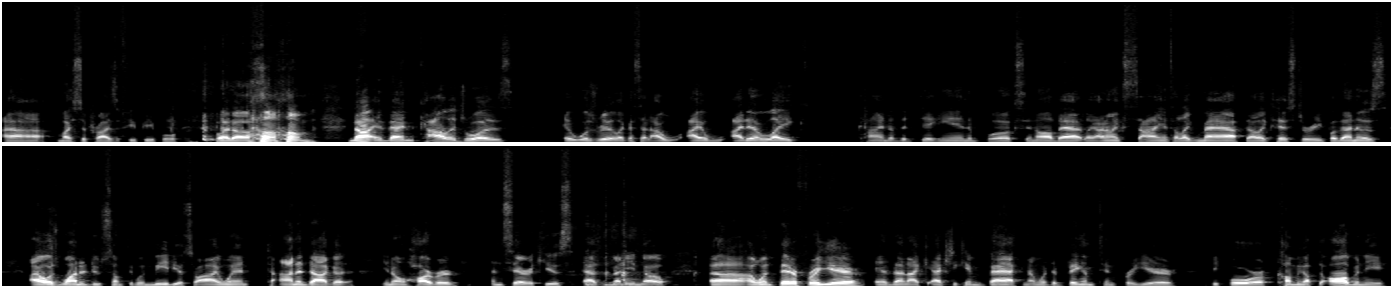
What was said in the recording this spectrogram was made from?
Uh, might surprise a few people, but um, no. And then college was it was really like I said. I I I didn't like kind of the digging into books and all that. Like I don't like science. I like math. I like history. But then it was I always wanted to do something with media, so I went to Onondaga you know, Harvard and Syracuse, as many know. Uh, I went there for a year, and then I actually came back and I went to Binghamton for a year before coming up to Albany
